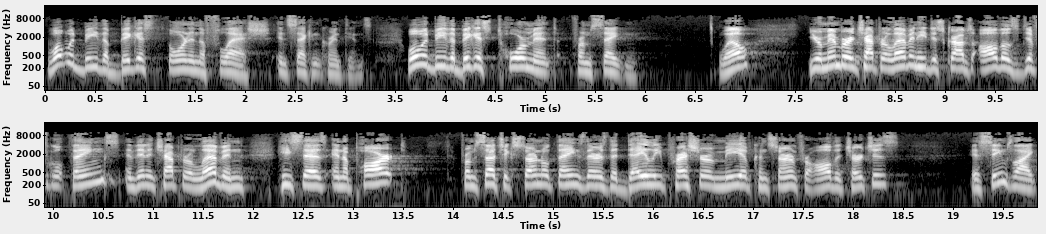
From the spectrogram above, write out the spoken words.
what would be the biggest thorn in the flesh in Second Corinthians? What would be the biggest torment from Satan? Well, you remember in chapter 11, he describes all those difficult things. And then in chapter 11, he says, And apart from such external things, there is the daily pressure of me of concern for all the churches. It seems like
